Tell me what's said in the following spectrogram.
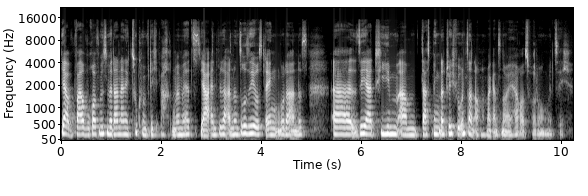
ja, worauf müssen wir dann eigentlich zukünftig achten, wenn wir jetzt ja entweder an unsere SEOs denken oder an das äh, SEA-Team. Ähm, das bringt natürlich für uns dann auch nochmal ganz neue Herausforderungen mit sich.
